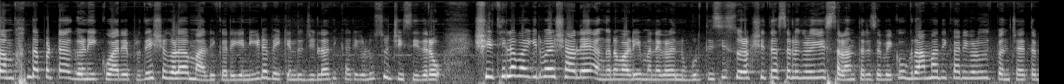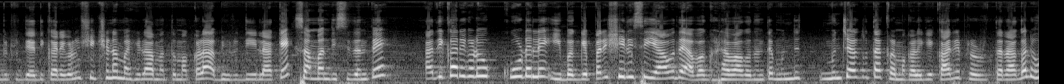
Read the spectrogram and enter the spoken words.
ಸಂಬಂಧಪಟ್ಟ ಗಣಿ ಕ್ವಾರೆ ಪ್ರದೇಶಗಳ ಮಾಲೀಕರಿಗೆ ನೀಡಬೇಕೆಂದು ಜಿಲ್ಲಾಧಿಕಾರಿಗಳು ಸೂಚಿಸಿದರು. ಶಿಥಿಲವಾಗಿರುವ ಶಾಲೆ, ಅಂಗನವಾಡಿ ಮನೆಗಳನ್ನು ಗುರುತಿಸಿ ಸುರಕ್ಷಿತ ಸ್ಥಳಗಳಿಗೆ ಸ್ಥಳಾಂತರಿಸಬೇಕು. ಗ್ರಾಮಾಧಿಕಾರಿಗಳು, ಪಂಚಾಯತ್ ಅಭಿವೃದ್ಧಿ ಅಧಿಕಾರಿಗಳು, ಶಿಕ್ಷಣ, ಮಹಿಳಾ ಮತ್ತು ಮಕ್ಕಳ ಅಭಿವೃದ್ಧಿ ಇಲಾಖೆ ಸಂಬಂಧಿಸಿದಂತೆ ಅಧಿಕಾರಿಗಳು ಕೂಡಲೇ ಈ ಬಗ್ಗೆ ಪರಿಶೀಲಿಸಿ ಯಾವುದೇ ಅವಘಡವಾಗದಂತೆ ಮುಂಜಾಗ್ರತಾ ಕ್ರಮಗಳಿಗೆ ಕಾರ್ಯಪ್ರವೃತ್ತರಾಗಲು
